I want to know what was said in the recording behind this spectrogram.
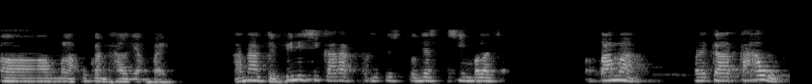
uh, melakukan hal yang baik. Karena definisi karakter itu sebetulnya simpel aja. Pertama, mereka tahu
